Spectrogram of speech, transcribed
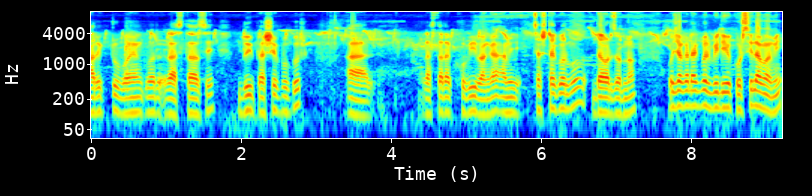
আর একটু ভয়ঙ্কর রাস্তা আছে, দুই পাশে পুকুর, আর রাস্তাটা খুবই ভাঙা। আমি চেষ্টা করব দেওয়ার জন্য। ওই জায়গাটা একবার ভিডিও করছিলাম আমি।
